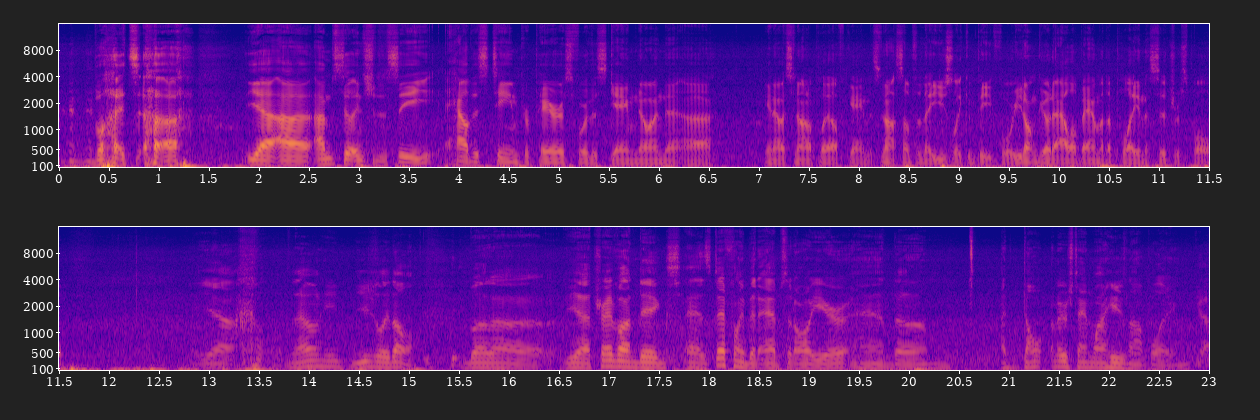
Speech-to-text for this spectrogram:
but uh, yeah, uh, I'm still interested to see how this team prepares for this game, knowing that uh, you know it's not a playoff game. It's not something they usually compete for. You don't go to Alabama to play in the Citrus Bowl. Yeah, no, you usually don't. But uh, yeah, Trevon Diggs has definitely been absent all year, and um, I don't understand why he's not playing. Yeah,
